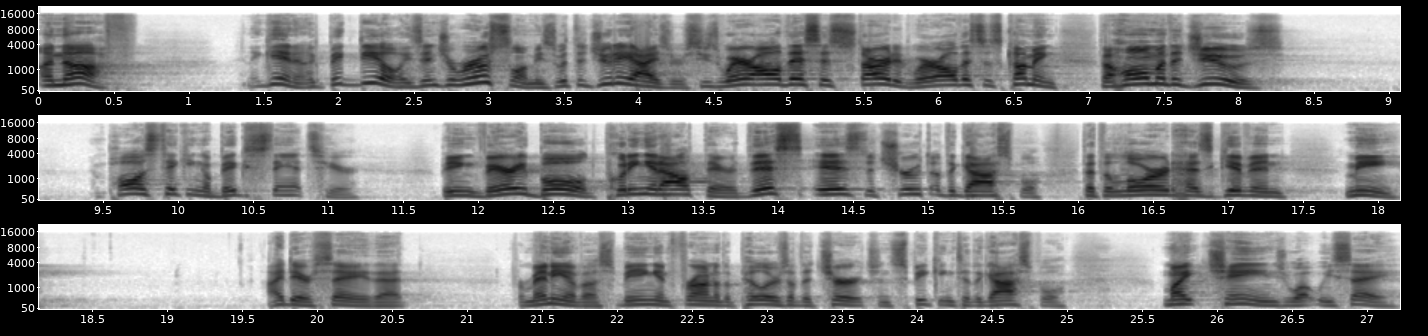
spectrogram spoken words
enough. And again, a big deal. He's in Jerusalem. He's with the Judaizers. He's where all this has started, where all this is coming, the home of the Jews. And Paul is taking a big stance here, being very bold, putting it out there. This is the truth of the gospel that the Lord has given me. I dare say that for many of us, being in front of the pillars of the church and speaking to the gospel might change what we say.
